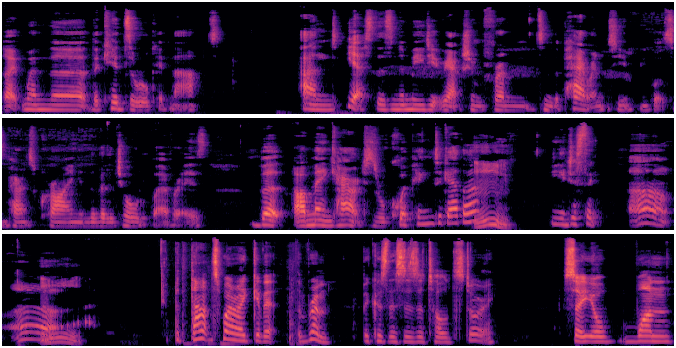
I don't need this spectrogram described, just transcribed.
like when the the kids are all kidnapped, and yes, there's an immediate reaction from some of the parents. You've, you've got some parents crying in the village hall or whatever it is, but our main characters are all quipping together. Mm. You just think, oh, oh. Mm. But that's where I give it the room because this is a told story. So you're one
